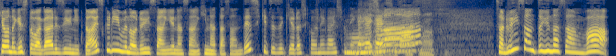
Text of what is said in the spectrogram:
今日のゲストはガールズユニット iScream のルイさんゆなさんひなたさんです。引き続きよろしくお願いします。お願いします。ます。さあルイさんとゆなさんは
